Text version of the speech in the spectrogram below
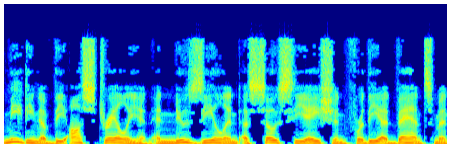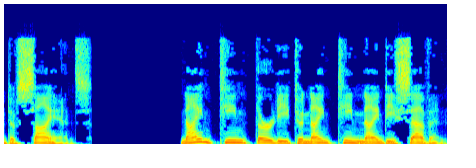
Meeting of the Australian and New Zealand Association for the Advancement of Science 1930 to 1997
